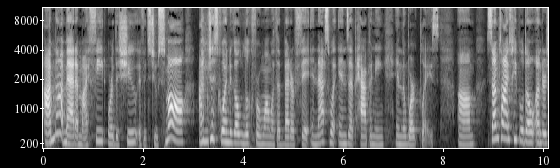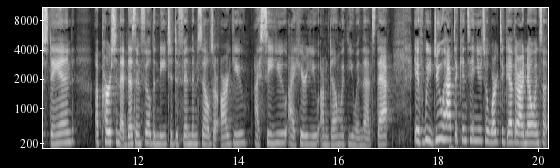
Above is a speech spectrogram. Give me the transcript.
I'm not mad at my feet or the shoe if it's too small. I'm just going to go look for one with a better fit. And that's what ends up happening in the workplace. Um, sometimes people don't understand a person that doesn't feel the need to defend themselves or argue. I see you, I hear you, I'm done with you, and that's that. If we do have to continue to work together, I know in some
